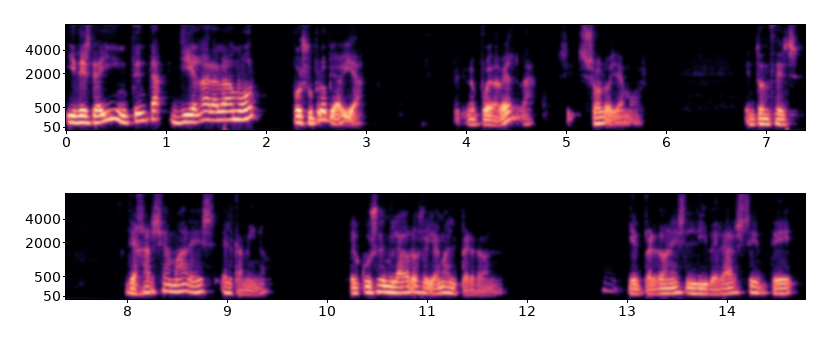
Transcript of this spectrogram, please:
Y desde ahí intenta llegar al amor por su propia vía. no puede haberla, solo hay amor. Entonces, dejarse amar es el camino. El curso de milagros lo llama el perdón. Y el perdón es liberarse de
